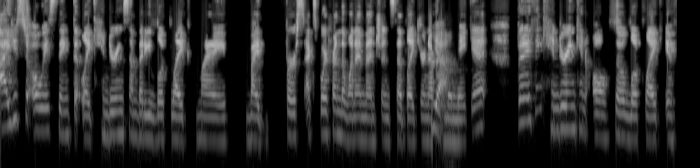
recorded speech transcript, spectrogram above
I used to always think that like hindering somebody looked like my my first ex-boyfriend, the one I mentioned, said like you're never yeah. gonna make it. But I think hindering can also look like if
